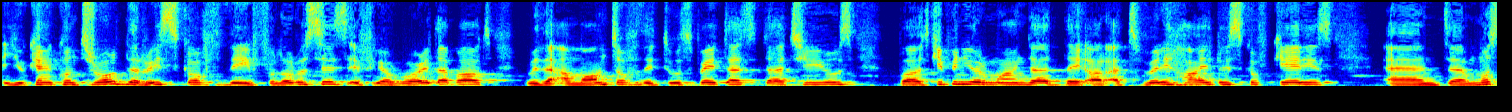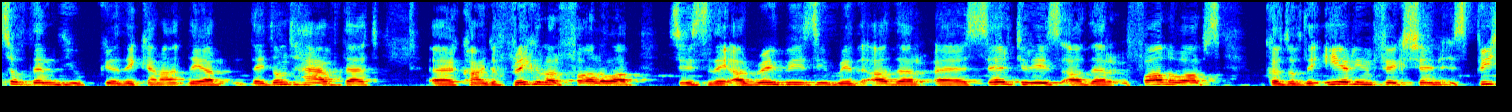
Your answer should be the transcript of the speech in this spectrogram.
you can control the risk of the fluorosis if you're worried about with the amount of the toothpaste that, that you use but keep in your mind that they are at very high risk of caries. And uh, most of them you they cannot they are they don't have that uh, kind of regular follow-up since they are very busy with other uh, surgeries, other follow-ups because of the ear infection, speech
